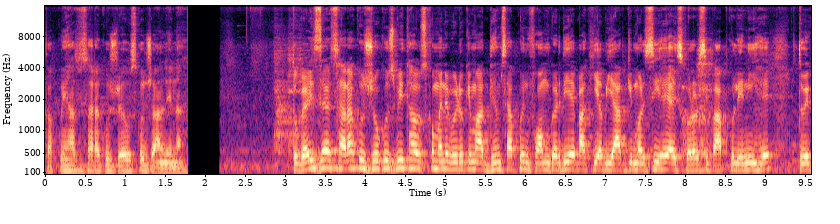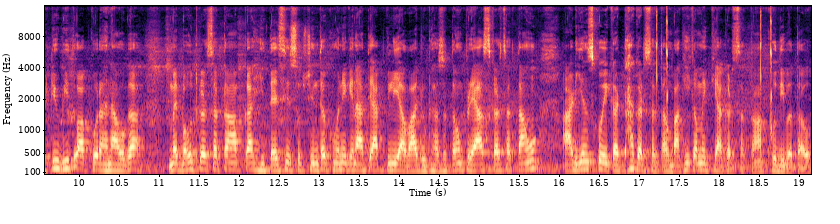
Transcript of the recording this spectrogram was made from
तो आपको यहाँ से सारा कुछ जो है उसको जान लेना है। तो गई सर सारा कुछ, जो कुछ भी था, उसको मैंने वीडियो के माध्यम से आपको इन्फॉर्म कर दिया है। बाकी अभी आपकी मर्ज़ी है या स्कॉलरशिप आपको लेनी है तो एक्टिव भी तो आपको रहना होगा। मैं बहुत कर सकता हूँ आपका हितैषी शुभचिंतक होने के नाते आपके लिए आवाज़ उठा सकता हूँ, प्रयास कर सकता हूँ ऑडियंस को इकट्ठा कर सकता हूँ। बाकी का मैं क्या कर सकता हूँ, आप खुद ही बताओ।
